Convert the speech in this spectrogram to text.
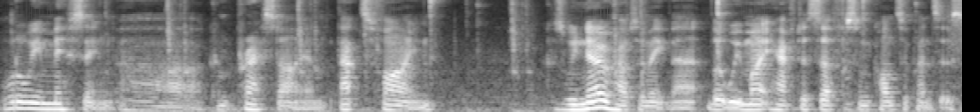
What are we missing? Ah, compressed iron. That's fine. Because we know how to make that, but we might have to suffer some consequences.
